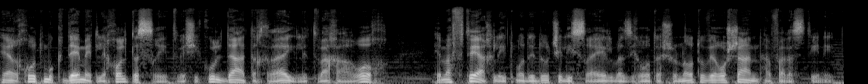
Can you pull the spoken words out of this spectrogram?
היערכות מוקדמת לכל תסריט ושיקול דעת אחראי לטווח הארוך הם מפתח להתמודדות של ישראל בזירות השונות ובראשן הפלסטינית.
